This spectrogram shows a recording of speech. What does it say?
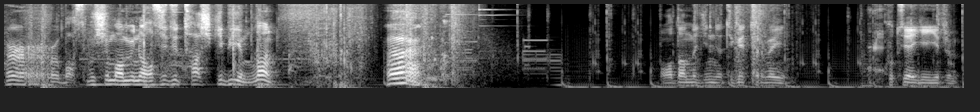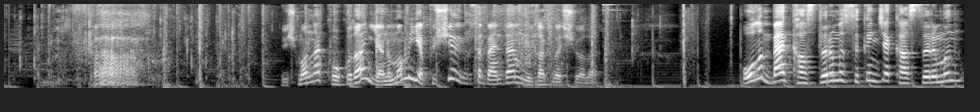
Hırr, Basmışım amino asidi taş gibiyim lan. Hırr. Adamı cinneti getirmeyin. Kutuya giyiririm. Ah. Düşmanlar kokudan yanıma mı yapışıyor yoksa benden mi uzaklaşıyorlar? Oğlum ben kaslarımı sıkınca kaslarımın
